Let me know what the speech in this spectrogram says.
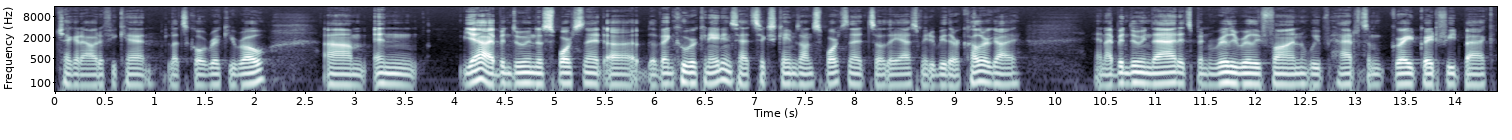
check it out if you can. Let's go, Ricky Rowe. Um, and yeah, I've been doing the Sportsnet. Uh, the Vancouver Canadians had six games on Sportsnet, so they asked me to be their color guy, and I've been doing that. It's been really really fun. We've had some great great feedback.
